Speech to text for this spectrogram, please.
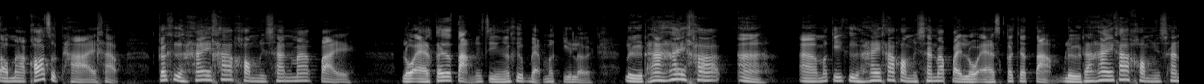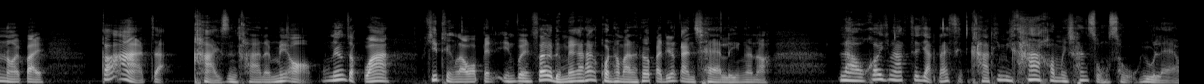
ต่อมาข้อสุดท้ายครับ ก็คือให้ค่าคอมมิชชั่นมากไป ROAS ก็จะต่ำจริงๆ ก็คือแบบเมื่อกี้เลย หรือถ้าให้ค่าอ่าอ่าเมื่อกี้คือให้ค่าคอมมิชชั่นมากไป ROAS ก็จะต่ำหรือถ้าให้ค่าคอมมิชชั่นน้อยไป ก็อาจจะขายสินค้านั้นไม่ออก เนื่องจากว่า คิดถึงเราเป็นอินฟลูเอนเซอร์หรือแม้กระทั่งคนทำงานทั่วไปที่ต้องการแชร์ลิงก์อะเนาะเราก็มักจะอยากได้สินค้าที่มีค่าคอมมิชชั่นสูงๆ อยู่แล้ว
